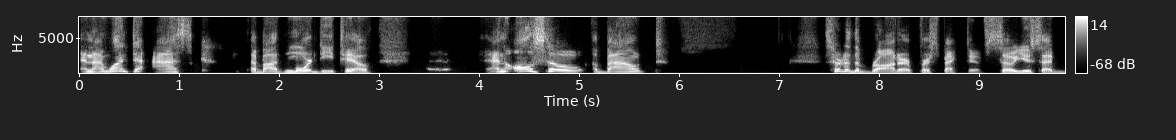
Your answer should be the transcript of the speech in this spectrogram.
And I want to ask about more detail and also about sort of the broader perspective. So you said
